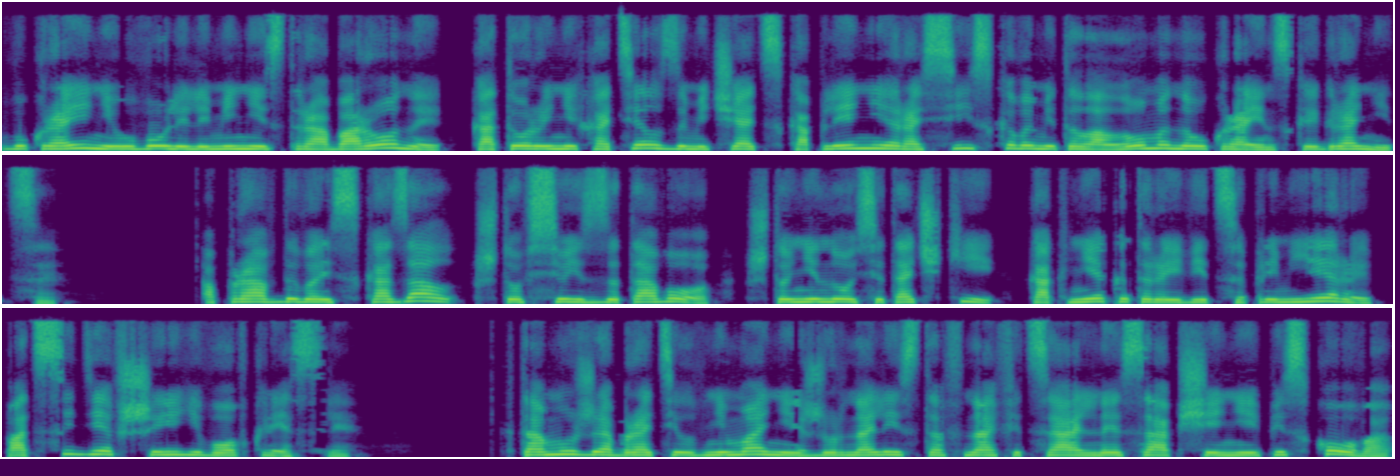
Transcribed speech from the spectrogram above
В Украине уволили министра обороны, который не хотел замечать скопление российского металлолома на украинской границе. Оправдываясь сказал, что все из-за того, что не носит очки, как некоторые вице-премьеры, подсидевшие его в кресле. Тому же обратил внимание журналистов на официальное сообщение Пескова,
